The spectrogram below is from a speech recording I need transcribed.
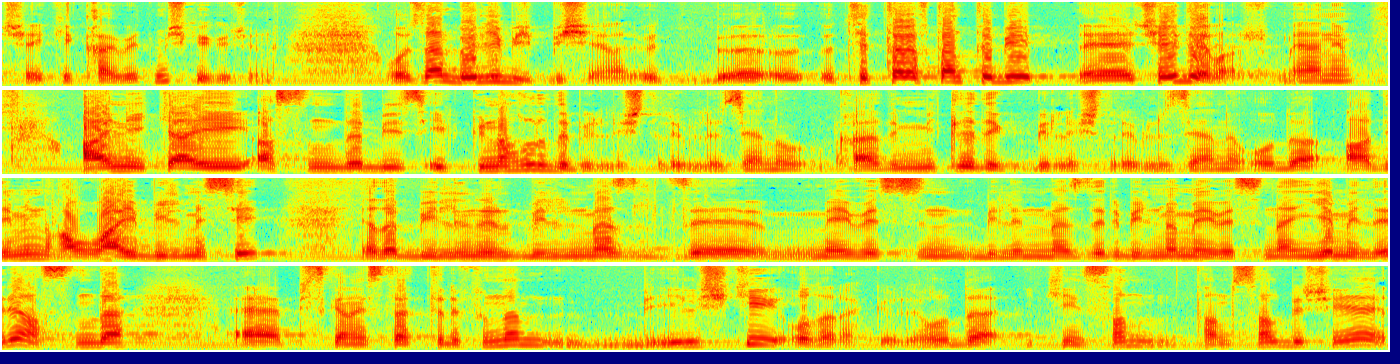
şey ki kaybetmiş ki gücünü. O yüzden böyle bir, bir şey var. Öte taraftan tabii e, şey de var. Yani aynı hikayeyi aslında biz ilk günahla da birleştirebiliriz. Yani o kadim mitle de birleştirebiliriz. Yani o da Adem'in Havva'yı bilmesi ya da bilinir bilinmez meyvesin bilinmezleri bilme meyvesinden yemeleri aslında e, psikanalistler tarafından bir ilişki olarak görüyor. O da iki insan tanrısal bir şeye e,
